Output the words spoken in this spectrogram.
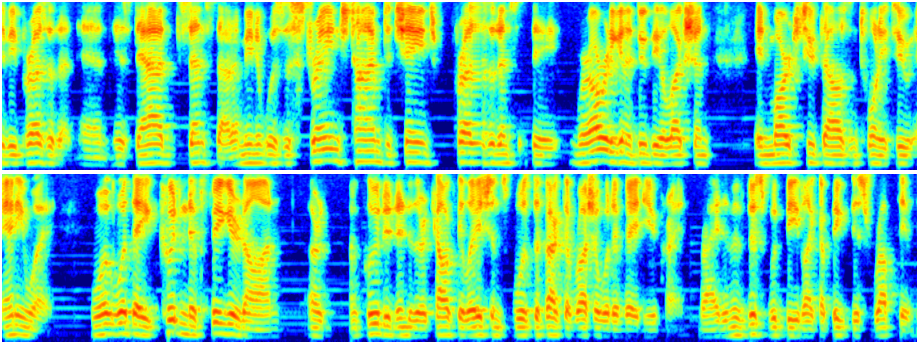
to be president, and his dad sensed that. I mean, it was a strange time to change presidents. They were already going to do the election in March 2022 anyway. What, what they couldn't have figured on or included into their calculations was the fact that Russia would invade Ukraine, right? And this would be like a big disruptive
